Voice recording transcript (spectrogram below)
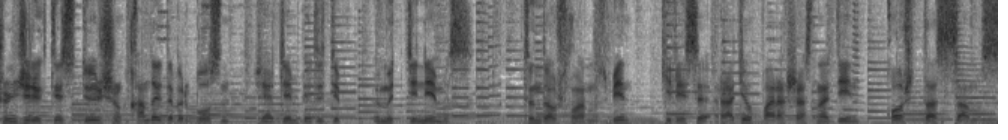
шын жүректен сіздер үшін қандай да бір болсын жәрдем берді деп үміттенеміз. Тыңдаушыларымызбен келесі радио парақшасына дейін қоштассамыз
